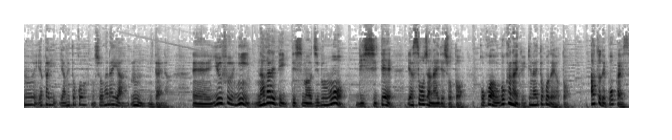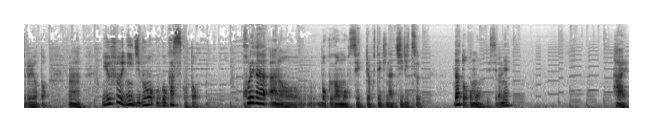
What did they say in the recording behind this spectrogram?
うんやっぱりやめとこう。もうしょうがないや。うんみたいな、えー、いうふうに流れていってしまう自分を律していやそうじゃないでしょと。ここは動かないといけないとこだよと後で後悔するよと、うん、いうふうに自分を動かすことこれがあの僕が思う積極的な自立だと思うんですよね。はい。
